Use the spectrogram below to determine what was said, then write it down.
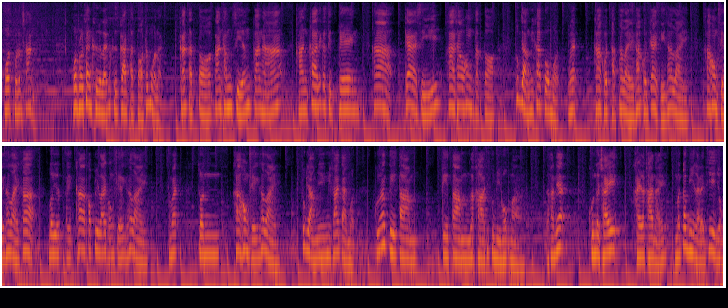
post-production post-production คืออะไรก็คือการตัดต่อทั้งหมดแหละการตัดต่อการทำเสียง การหาการค่าลิขสิทธิ์เพลง ค่าแก้สี ค่าเช่าห้องตัดต่อ ทุกอย่างมีค่าตัวหมดใช่ไหม ค่าคนตัดเท่าไหร่ ค่าคนแก้สีเท่าไหร่ ค่าห้องเสียงเท่าไหร่ ค่าโรยไอค่าคอปปี้ไลท์ของเสียงเท่าไหร่ใช่ไหมจนค่าห้องเสียงเท่าไหร่ ทุกอย่างมีมีค่าใช้จ่ายหมด คุณต้องตีตามตีตามราคาที่คุณมีงบมาแต่ครั้งนี้ยคุณจะใช้ใครราคาไหน มันก็มีหลาย ๆ ที่ยก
